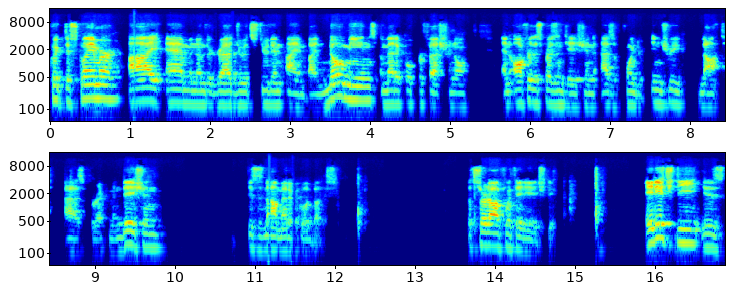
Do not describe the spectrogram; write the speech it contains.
Quick disclaimer, I am an undergraduate student. I am by no means a medical professional and offer this presentation as a point of intrigue, not as a recommendation. This is not medical advice. Let's start off with ADHD. ADHD is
